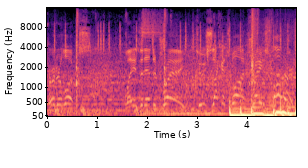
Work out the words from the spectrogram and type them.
Huerter looks, plays it into Trae. Two seconds, one. Trae's floater.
